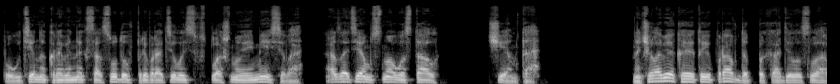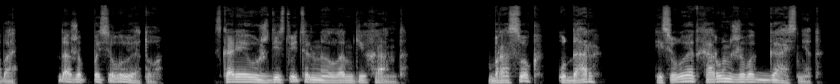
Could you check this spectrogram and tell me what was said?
Паутина кровяных сосудов превратилась в сплошное месиво, а затем снова стал чем-то. На человека это и правда походило слабо, даже по силуэту. Скорее уж действительно лангихант. Бросок, удар, и силуэт Харунжева гаснет.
